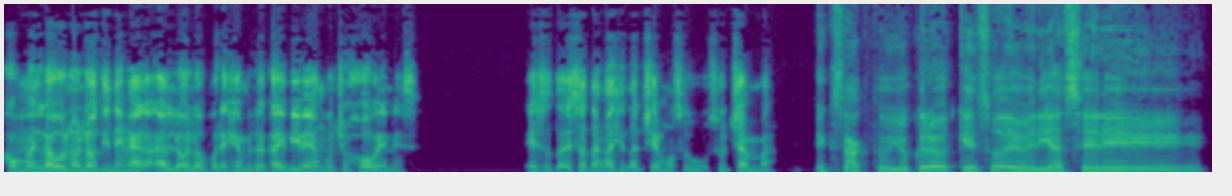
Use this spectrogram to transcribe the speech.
Como en la 1, lo tienen a, Lolo, por ejemplo, acá ahí viven muchos jóvenes. Eso, eso están haciendo Chemo, su, su chamba. Exacto, yo creo que eso debería ser. Eh,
